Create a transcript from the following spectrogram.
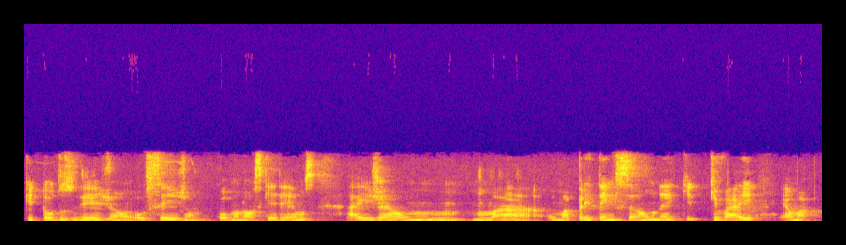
que todos vejam ou sejam como nós queremos, aí já é um, uma, uma pretensão, né, que, que vai, é uma,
